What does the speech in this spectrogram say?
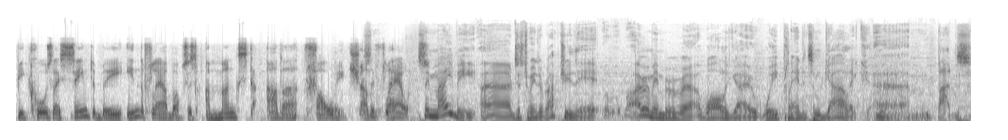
because they seemed to be in the flower boxes amongst other foliage, other flowers. So maybe, uh, just to interrupt you there, I remember uh, a while ago we planted some garlic um, buds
